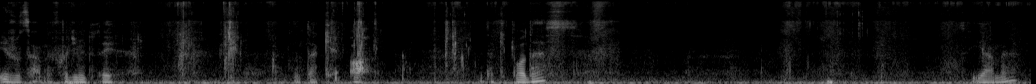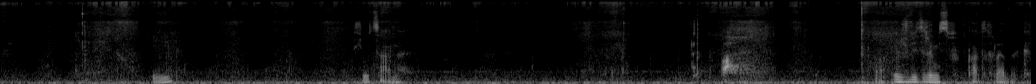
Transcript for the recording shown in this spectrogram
I rzucamy. Wchodzimy tutaj na takie, o, na taki podest. Zwijamy i rzucamy. O, o już widzę, że mi spadł chlebek.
